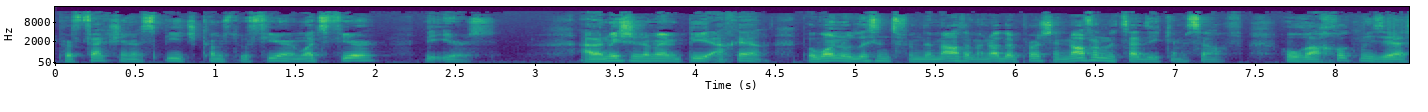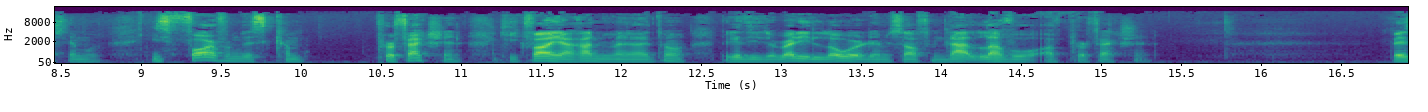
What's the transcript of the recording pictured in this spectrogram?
perfection of speech comes through fear. And what's fear? The ears. But one who listens from the mouth of another person, not from the tzaddik himself, he's far from this com- perfection because he's already lowered himself from that level of perfection. And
